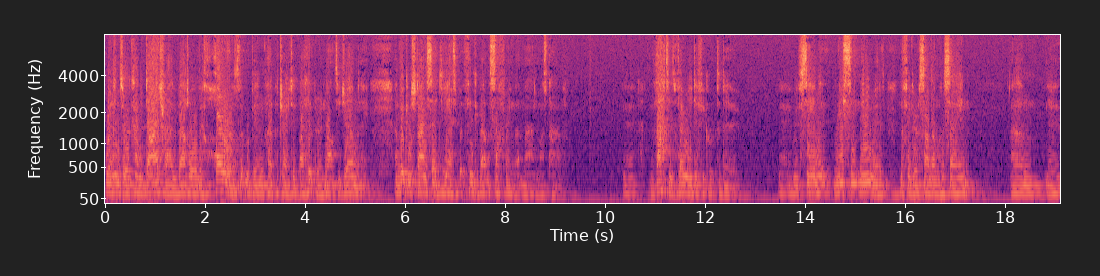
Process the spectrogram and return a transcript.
went into a kind of diatribe about all the horrors that were being perpetrated by Hitler in Nazi Germany. And Wittgenstein said, yes, but think about the suffering that man must have. That is very difficult to do. We've seen it recently with the figure of Saddam Hussein. Um, you, know,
